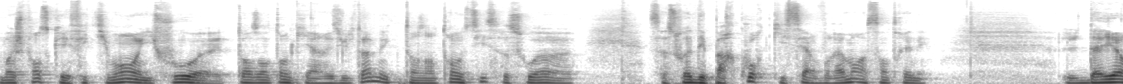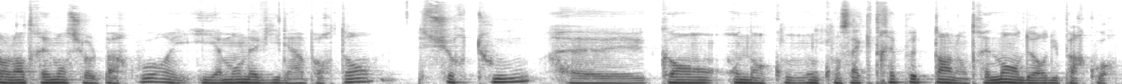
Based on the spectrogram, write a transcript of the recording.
Moi, je pense qu'effectivement, il faut de temps en temps qu'il y ait un résultat, mais que de temps en temps aussi, ça soit des parcours qui servent vraiment à s'entraîner. D'ailleurs, l'entraînement sur le parcours, il, à mon avis, il est important, surtout euh, quand on, on, consacre très peu de temps à l'entraînement en dehors du parcours.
